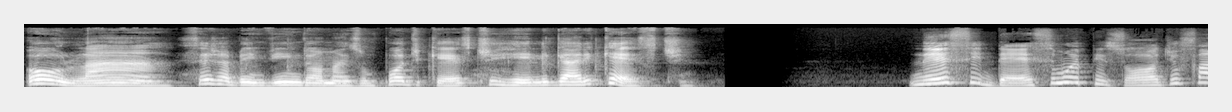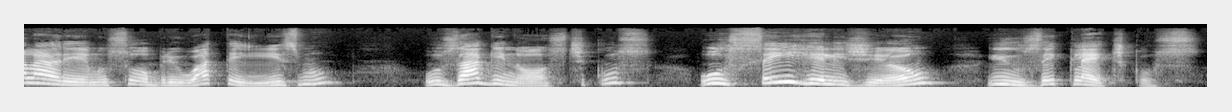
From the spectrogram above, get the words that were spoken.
Olá, seja bem-vindo a mais um podcast Religaricast. Nesse décimo episódio falaremos sobre o ateísmo, os agnósticos, os sem religião e os ecléticos.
